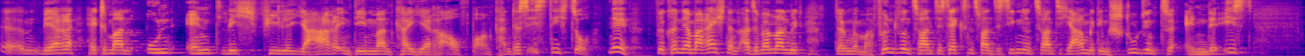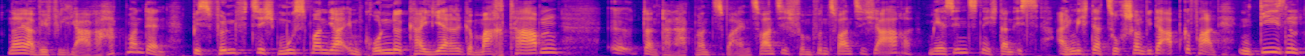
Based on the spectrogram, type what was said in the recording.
äh, wäre, hätte man unendlich viele Jahre, in denen man Karriere aufbauen kann. Das ist nicht so. Nee, wir können ja mal rechnen. Also wenn man mit, sagen wir mal, 25, 26, 27 Jahren mit dem Studium zu Ende ist, naja, wie viele Jahre hat man denn? Bis 50 muss man ja im Grunde Karriere gemacht haben. Äh, dann, dann hat man 22, 25 Jahre. Mehr sind's nicht. Dann ist eigentlich der Zug schon wieder abgefahren. In diesen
